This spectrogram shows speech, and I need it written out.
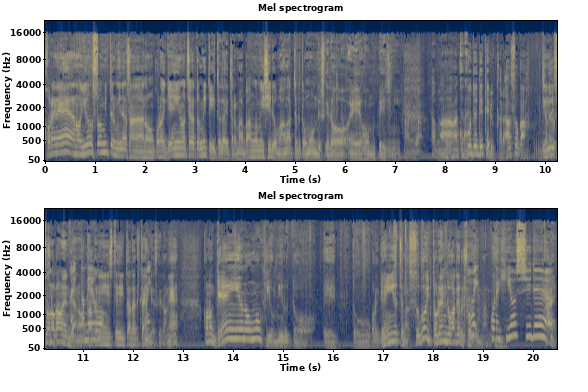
これね、あの、ユンスト見てる皆さん、あの、これ原油のチャート見ていただいたら、まあ番組資料も上がってると思うんですけど、えー、ホームページに。あ、いや、多分あここで出てるから。あ、そうか。ユーストの画面で、あの、確認していただきたいんですけどね。はい、この原油の動きを見ると、えー、っと、これ原油っていうのはすごいトレンドが出る商品なんです、はい、これ冷やしで、はい、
